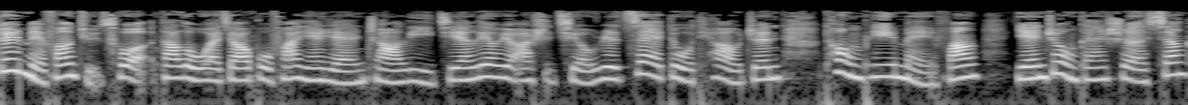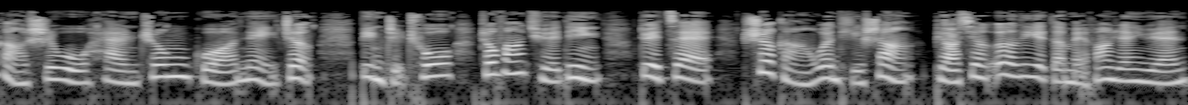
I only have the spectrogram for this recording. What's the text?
对美方举措，大陆外交部发言人赵立坚六月二十九日再度跳针，痛批美方严重干涉香港事务和中国内政，并指出中方决定对在涉港问题上表现恶劣的美方人员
